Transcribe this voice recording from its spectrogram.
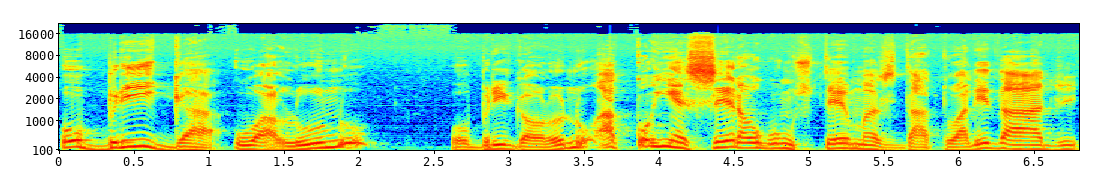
obriga o aluno, obriga o aluno a conhecer alguns temas da atualidade.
